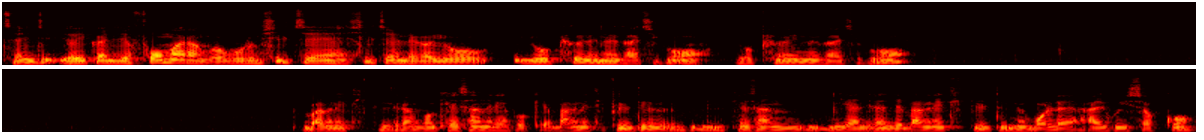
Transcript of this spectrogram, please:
자 이제 여기까지 이제 포멀한 거고 그럼 실제 실제 내가 요 요 표현을 가지고 요 표현을 가지고 magnetic field를 한번 계산을 해볼게요. magnetic field 계산 게 아니라 이제 magnetic field는 원래 알고 있었고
